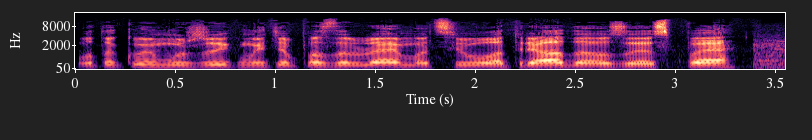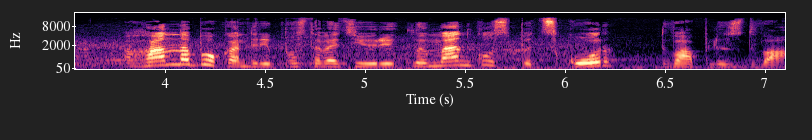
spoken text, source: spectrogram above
Вот такой мужик. Мы тебя поздравляем от всего отряда ОЗСП. Ганна Бок, Андрій Поставець, Юрій Клименко, спецкор 2+,2.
